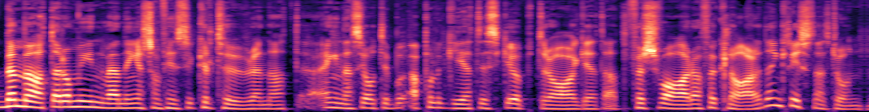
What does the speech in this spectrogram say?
att bemöta de invändningar som finns i kulturen, att ägna sig åt det apologetiska uppdraget, att försvara och förklara den kristna tron.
